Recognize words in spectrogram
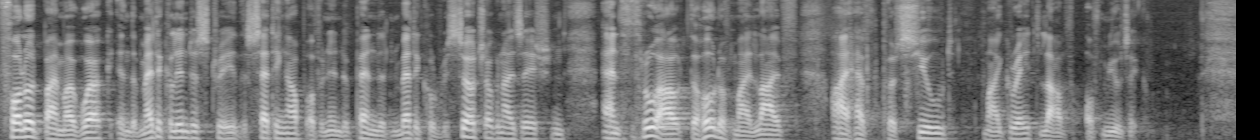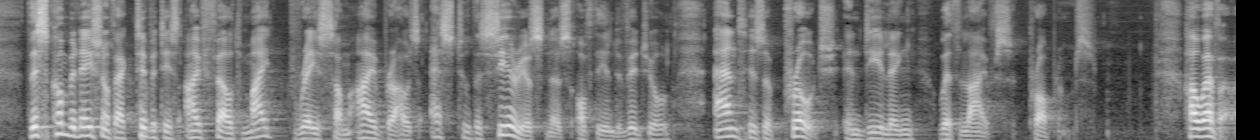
followed by my work in the medical industry, the setting up of an independent medical research organization, and throughout the whole of my life, I have pursued my great love of music. This combination of activities I felt might raise some eyebrows as to the seriousness of the individual and his approach in dealing with life's problems. However,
